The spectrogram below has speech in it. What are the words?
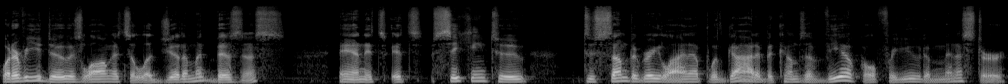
whatever you do, as long as it's a legitimate business and it's it's seeking to to some degree line up with God, it becomes a vehicle for you to minister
